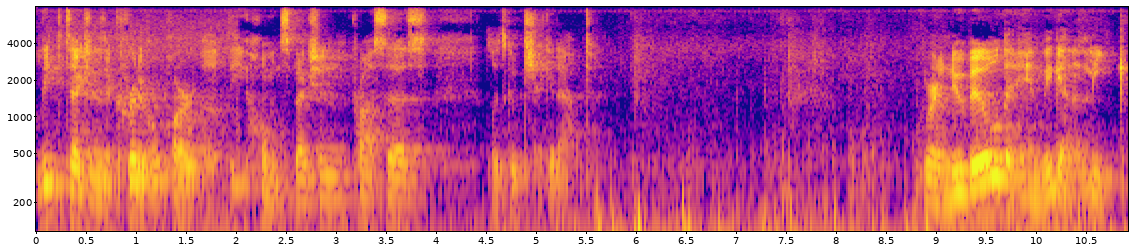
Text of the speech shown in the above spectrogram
Leak detection is a critical part of the home inspection process. Let's go check it out. We're in a new build and we got a leak.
